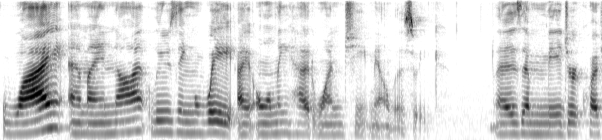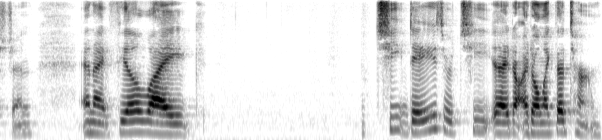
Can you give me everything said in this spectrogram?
why am I not losing weight? I only had one cheat meal this week. That is a major question, and I feel like cheat days or cheat. I don't. I don't like that term.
